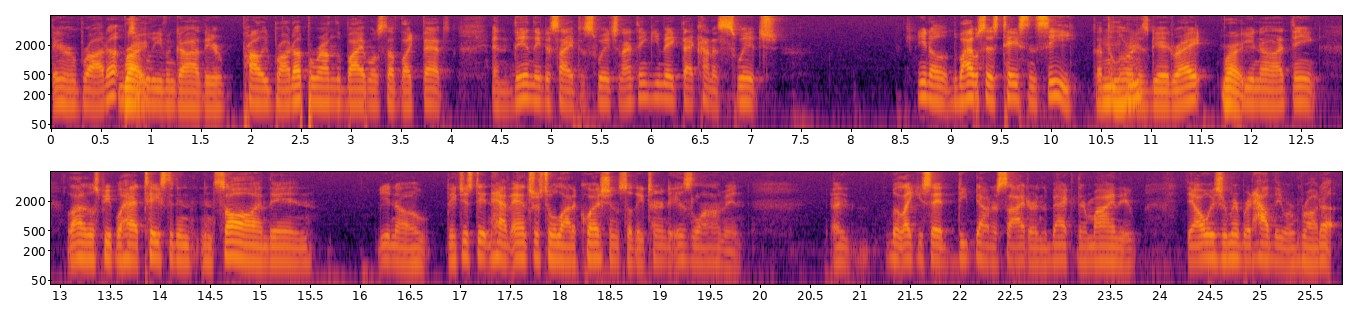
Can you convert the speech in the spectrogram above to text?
They were brought up Right. to believe in God. They were probably brought up around the Bible and stuff like that. And then they decided to switch. And I think you make that kind of switch. You know, the Bible says, "Taste and see that the Lord is good." Right. Right. You know, I think a lot of those people had tasted and, and saw, and then, you know, they just didn't have answers to a lot of questions, so they turned to Islam. And, uh, but like you said, deep down inside or in the back of their mind, they, they always remembered how they were brought up.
